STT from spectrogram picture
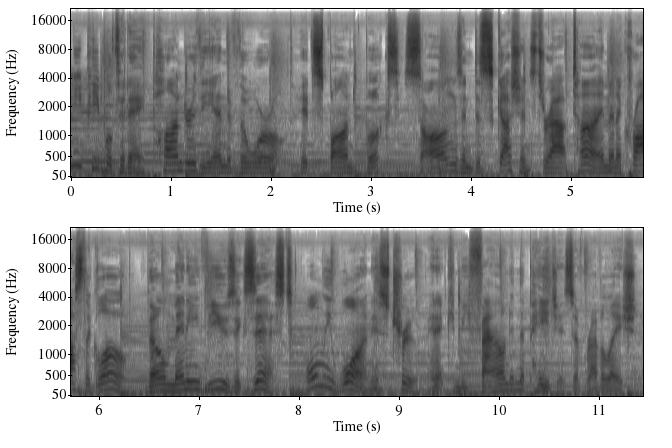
Many people today ponder the end of the world. It spawned books, songs, and discussions throughout time and across the globe. Though many views exist, only one is true, and it can be found in the pages of Revelation.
